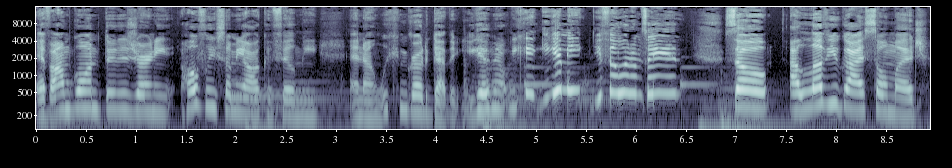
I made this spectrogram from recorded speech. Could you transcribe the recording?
if I'm going through this journey, hopefully some of y'all can feel me and uh, we can grow together. You get me? You get, you get me? You feel what I'm saying? So I love you guys so much.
